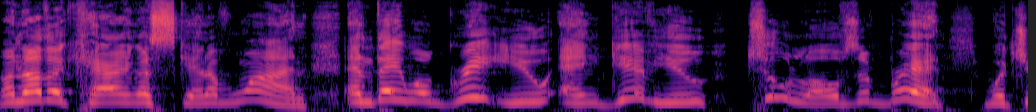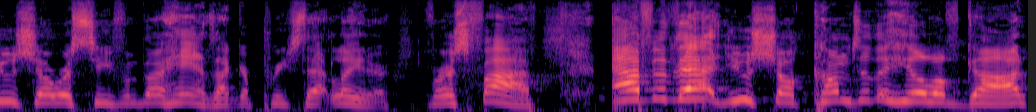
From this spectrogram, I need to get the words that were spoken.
another carrying a skin of wine. And they will greet you and give you two loaves of bread, which you shall receive from their hands. I could preach that later. Verse 5 After that, you shall come to the hill of God,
